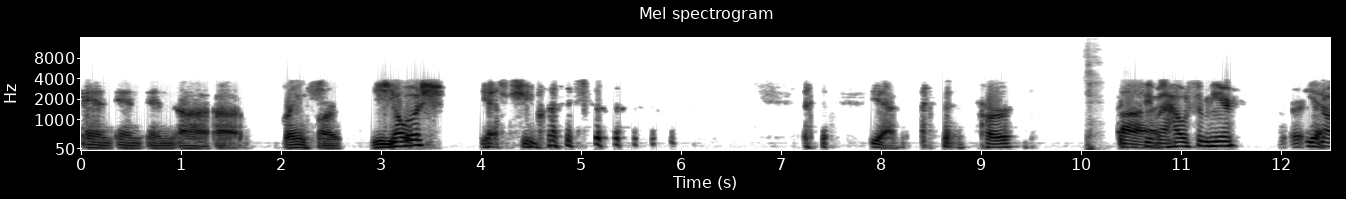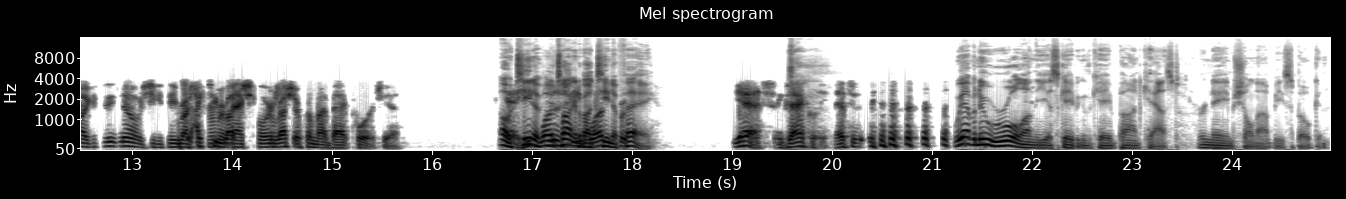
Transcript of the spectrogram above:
and and and uh, uh, brain fart, you know, Bush. Yes, she yeah, her. Uh, see my house from here. Or, yeah. No, I can see, no, she can see Russia I from see her Russia, back porch. Russia from my back porch. Yeah. Oh, Yeah, he Tina, you're talking about Tina pro- Fey. Yes, exactly. That's it. We have a new rule on the Escaping the Cave podcast. Her name shall not be spoken.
